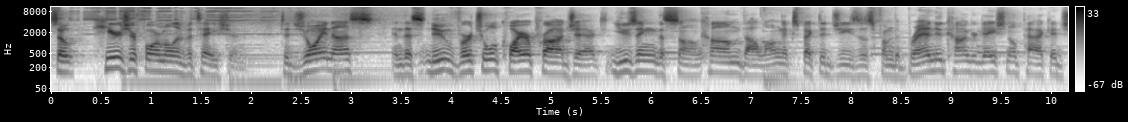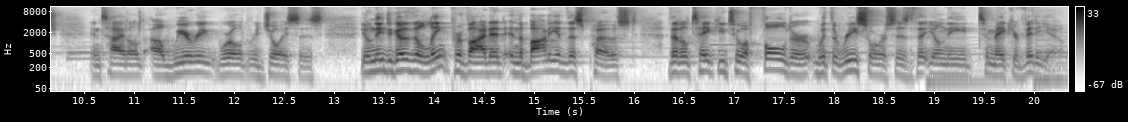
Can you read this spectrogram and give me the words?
So here's your formal invitation to join us in this new virtual choir project using the song Come Thou Long Expected Jesus from the brand new congregational package entitled A Weary World Rejoices. You'll need to go to the link provided in the body of this post that'll take you to a folder with the resources that you'll need to make your video.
